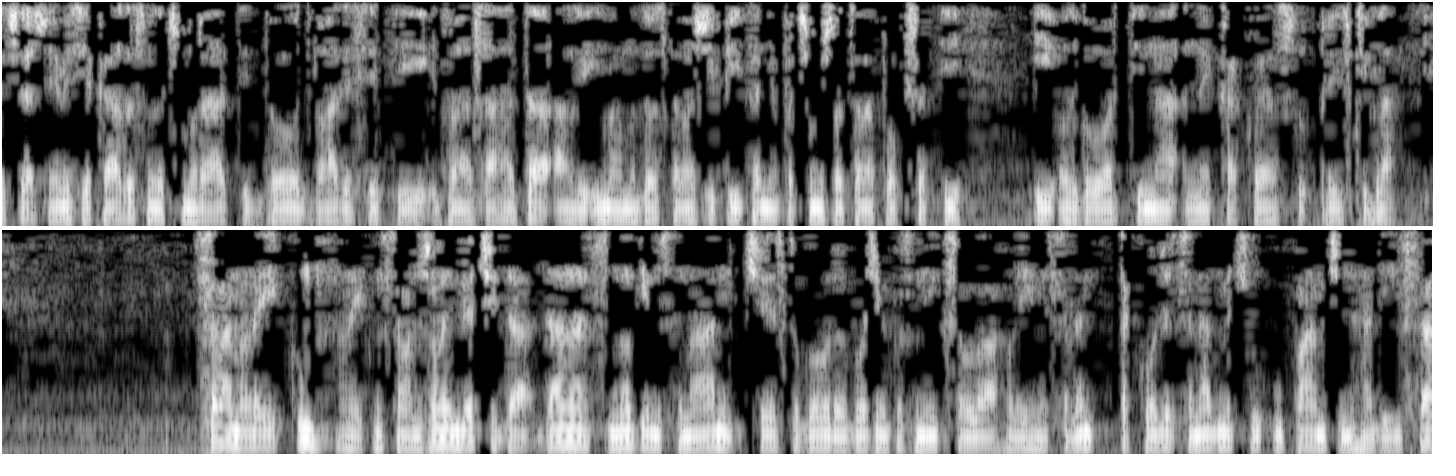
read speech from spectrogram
Večerašnje emisije kazao smo da ćemo raditi do 22 sahata, ali imamo dosta vaših pitanja, pa ćemo što sada pokušati i odgovoriti na neka koja su pristigla. Salam alaikum, alaikum salam. Želim reći da danas mnogi muslimani često govore o Božjem poslaniku sallahu alaihi wasallam, također se nadmeću u pamćenju hadisa,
